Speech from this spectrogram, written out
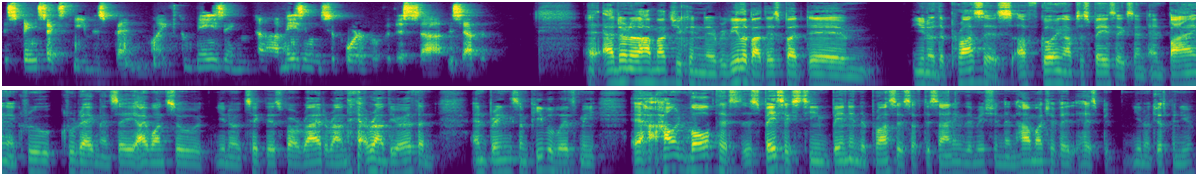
the SpaceX team has been like amazing, uh, amazingly supportive over this, uh, this effort. I don't know how much you can uh, reveal about this, but um, you know the process of going up to SpaceX and, and buying a crew crew dragon and say I want to you know take this for a ride around around the Earth and and bring some people with me. Uh, how involved has the SpaceX team been in the process of designing the mission, and how much of it has been you know just been you?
